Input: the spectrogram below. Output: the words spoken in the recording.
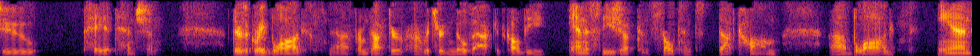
to pay attention. There's a great blog uh, from Dr. Uh, Richard Novak. It's called the anesthesiaconsultant.com uh, blog, and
